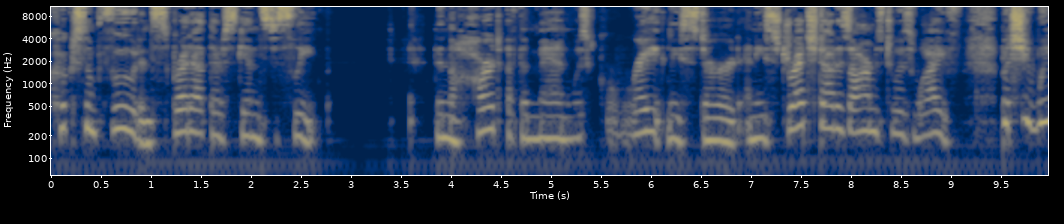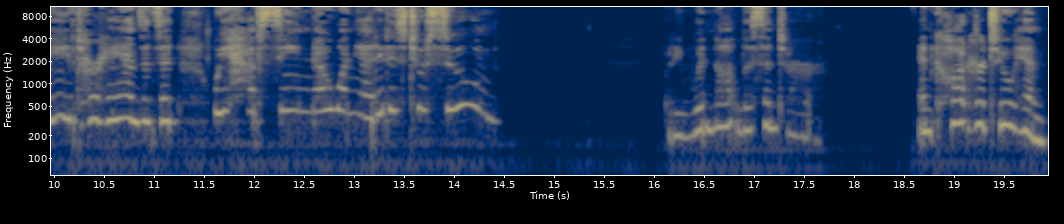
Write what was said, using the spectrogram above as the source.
cooked some food, and spread out their skins to sleep. Then the heart of the man was greatly stirred, and he stretched out his arms to his wife. But she waved her hands and said, We have seen no one yet. It is too soon. But he would not listen to her, and caught her to him,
